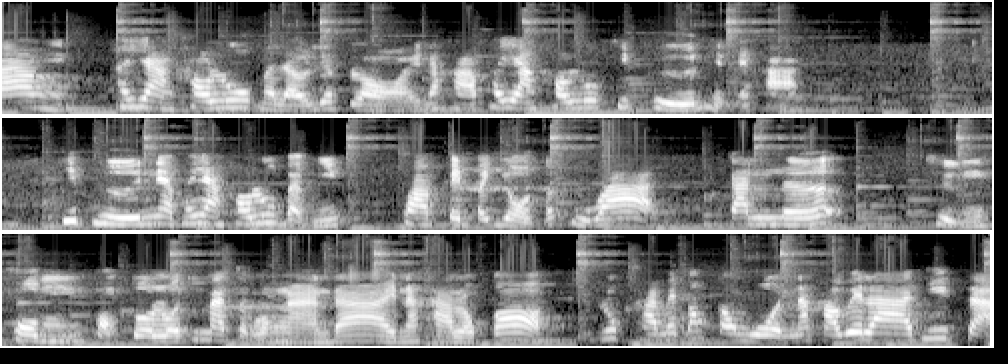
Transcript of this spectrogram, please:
ตั้งพยางเข้ารูปมาแล้วเรียบร้อยนะคะพยางเข้ารูปที่พื้นเห็นไหมคะที่พื้นเนี่ยพยางเข้ารูปแบบนี้ความเป็นประโยชน์ก็คือว่ากันเลอะถึงพรมของตัวรถที่มาจากโรงงานได้นะคะ แล้วก็ลูกค้าไม่ต้องกังวลนะคะ เวลาที่จะ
